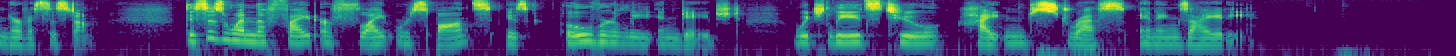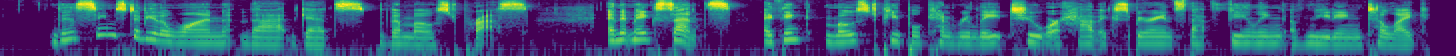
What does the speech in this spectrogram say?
nervous system. This is when the fight or flight response is overly engaged, which leads to heightened stress and anxiety. This seems to be the one that gets the most press. And it makes sense. I think most people can relate to or have experienced that feeling of needing to like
